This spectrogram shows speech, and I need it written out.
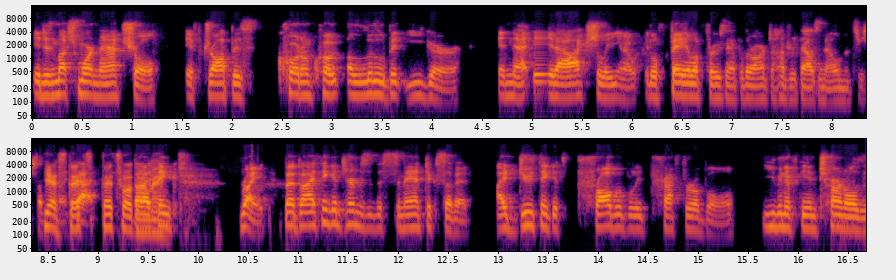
it is much more natural if drop is quote unquote a little bit eager in that it'll actually, you know, it'll fail if, for example, there aren't 100,000 elements or something yes, like that's, that. that's what I think. Right. But, but I think in terms of the semantics of it, I do think it's probably preferable, even if the internals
